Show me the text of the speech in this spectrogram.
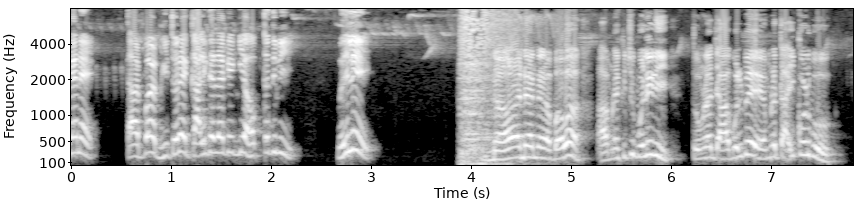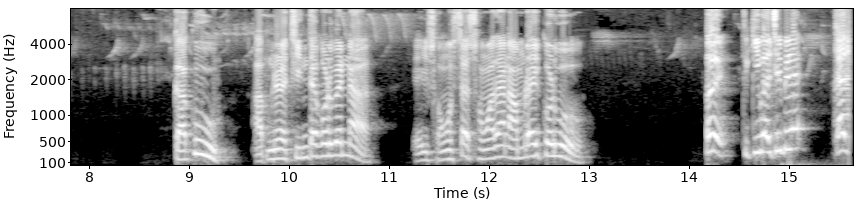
এখানে। তারপর ভিতরে কালী দাদাকে গিয়ে হপ্তা দিবি। বুঝলি? না না না বাবা আমরা কিছু বলিনি। তোমরা যা বলবে আমরা তাই করব। কাকু আপনারা চিন্তা করবেন না। এই সমস্যার সমাধান আমরাই করব। ওই তুই কি বলছিস রে? চল।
